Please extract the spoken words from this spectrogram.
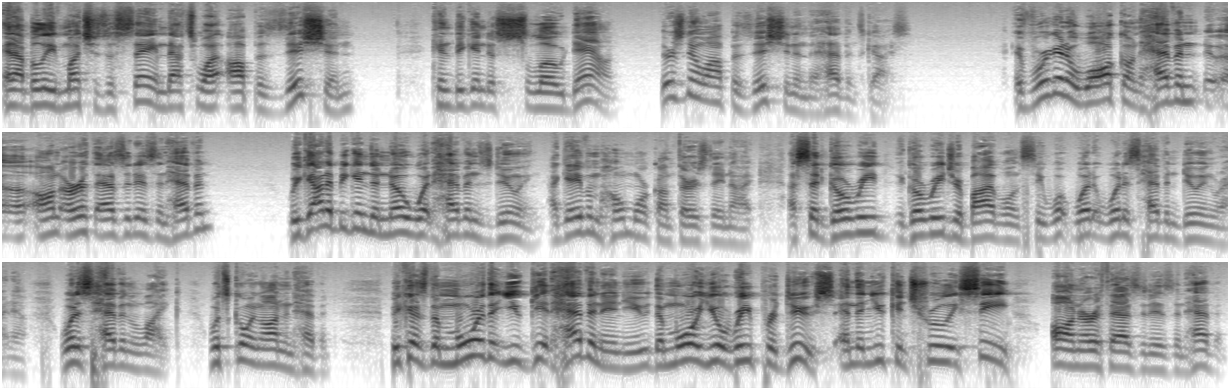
And I believe much is the same. That's why opposition can begin to slow down. There's no opposition in the heavens, guys. If we're going to walk on heaven uh, on earth as it is in heaven, we got to begin to know what heaven's doing. I gave him homework on Thursday night. I said, go read, go read your Bible and see what, what, what is heaven doing right now? What is heaven like? What's going on in heaven? Because the more that you get heaven in you, the more you'll reproduce, and then you can truly see on earth as it is in heaven.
